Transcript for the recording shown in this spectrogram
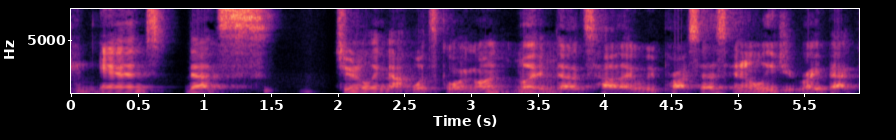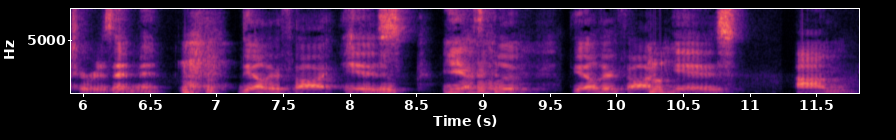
Mm. And that's generally not what's going on, but Mhm. that's how that will be processed and it'll lead you right back to resentment. the other thought is, yeah, it's a loop. The other thought is, um,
